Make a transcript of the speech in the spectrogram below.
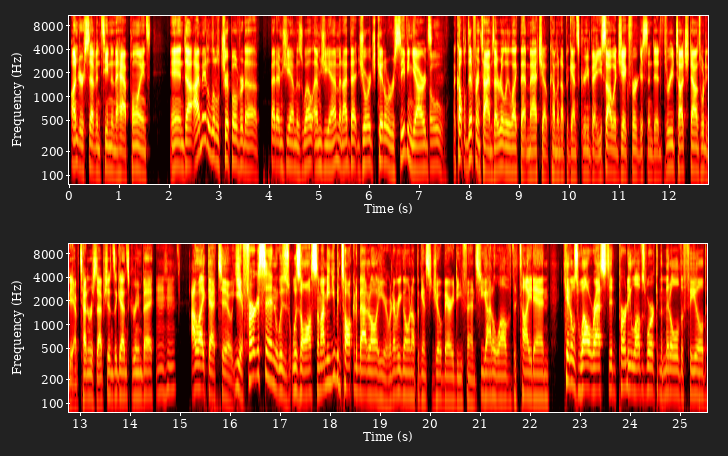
under 17 and a half points. And uh, I made a little trip over to BetMGM as well, MGM, and I bet George Kittle receiving yards Oh. a couple different times. I really like that matchup coming up against Green Bay. You saw what Jake Ferguson did three touchdowns. What did he have? 10 receptions against Green Bay? Mm-hmm. I like that too. Yeah, Ferguson was was awesome. I mean, you've been talking about it all year. Whenever you're going up against Joe Barry defense, you gotta love the tight end. Kittle's well rested. Purdy loves work in the middle of the field.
